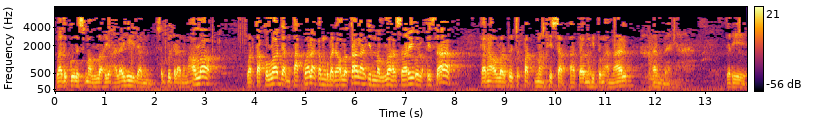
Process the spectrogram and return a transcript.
Wadhkur ismallahi alaihi dan sebutlah nama Allah. Wattaqullah dan takwalah kamu kepada Allah Ta'ala. Innallaha sari'ul hisab karena Allah itu cepat menghisap atau menghitung amal hambanya. Jadi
